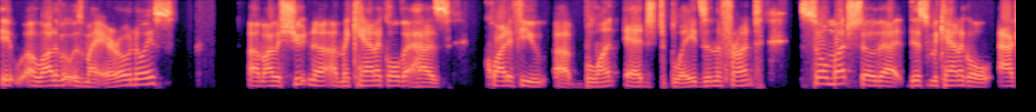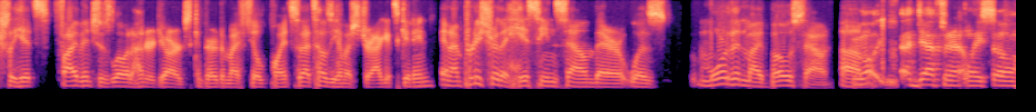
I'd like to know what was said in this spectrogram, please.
it. A lot of it was my arrow noise. Um, I was shooting a, a mechanical that has quite a few uh, blunt edged blades in the front, so much so that this mechanical actually hits five inches low at 100 yards compared to my field point. So that tells you how much drag it's getting. And I'm pretty sure the hissing sound there was more than my bow sound. Um, well, definitely. So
